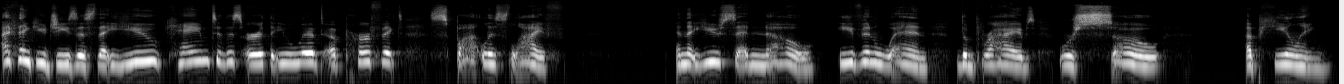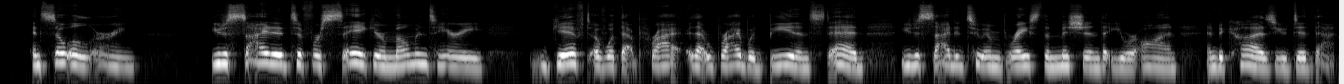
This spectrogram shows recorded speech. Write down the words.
I thank you, Jesus, that you came to this earth, that you lived a perfect, spotless life, and that you said no, even when the bribes were so appealing and so alluring. You decided to forsake your momentary gift of what that pri- that bribe would be and instead you decided to embrace the mission that you were on and because you did that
